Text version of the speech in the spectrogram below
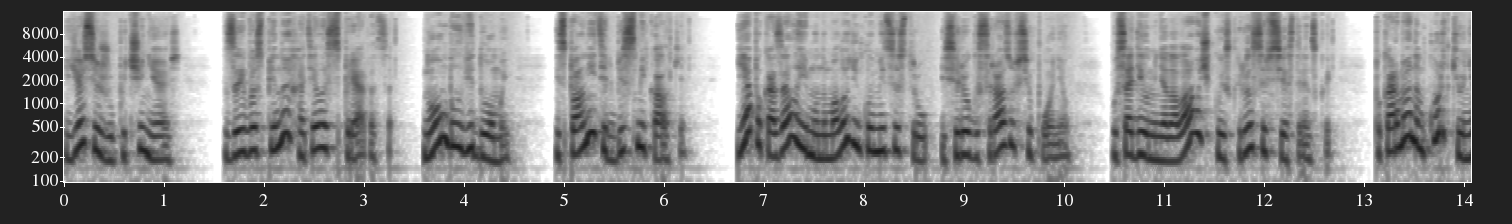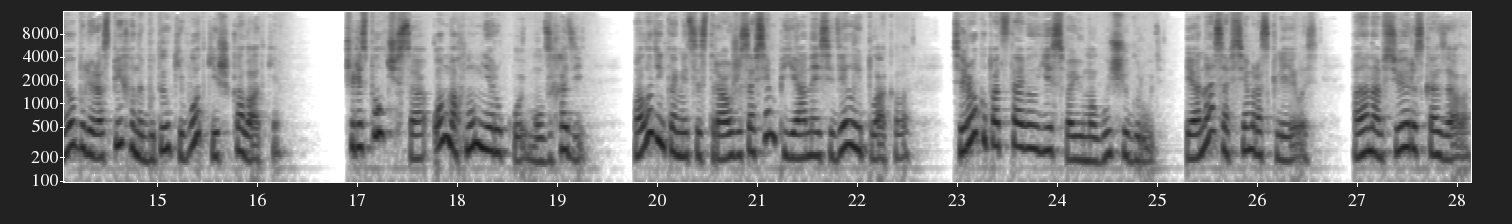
Я сижу, подчиняюсь. За его спиной хотелось спрятаться. Но он был ведомый. Исполнитель без смекалки. Я показала ему на молоденькую медсестру, и Серега сразу все понял – усадил меня на лавочку и скрылся в Сестринской. По карманам куртки у него были распиханы бутылки водки и шоколадки. Через полчаса он махнул мне рукой, мол, заходи. Молоденькая медсестра, уже совсем пьяная, сидела и плакала. Серега подставил ей свою могучую грудь, и она совсем расклеилась. Она нам все и рассказала.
